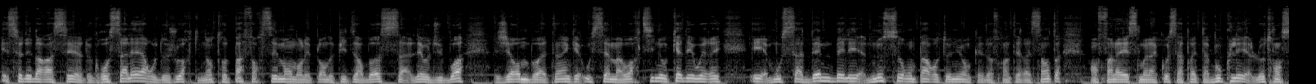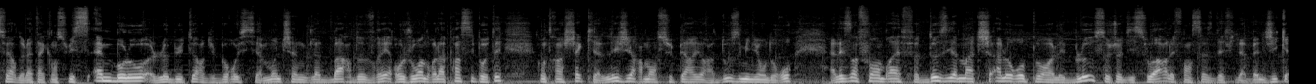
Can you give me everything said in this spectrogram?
et se débarrasser de gros salaires ou de joueurs qui n'entrent pas forcément dans les plans de Peter Boss. Léo Dubois, Jérôme Boateng, Oussem Awartino, Kadewere et Moussa Dembélé ne seront pas retenus en cas d'offre intéressante. Enfin, l'AS Monaco s'apprête à boucler le transfert de l'attaquant suisse Mbolo, le buteur du Borussia Mönchengladbach, devrait rejoindre la principauté contre un chèque légèrement supérieur à 12 millions d'euros. Les infos en bref, deuxième match à l'Euro pour les Bleus ce jeudi soir. Les Françaises défient la Belgique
